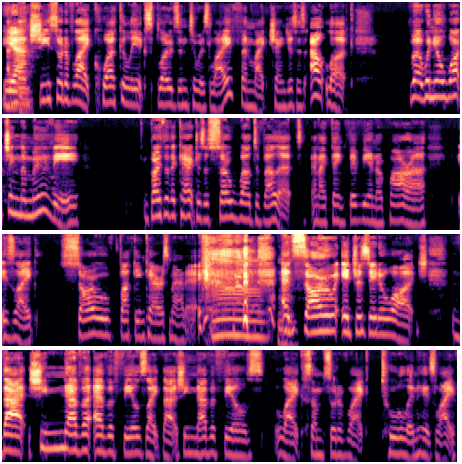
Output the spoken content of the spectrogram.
And Yeah. then she sort of like quirkily explodes into his life and like changes his outlook. But when you're watching the movie, both of the characters are so well developed, and I think Vivian Oparah is like so fucking charismatic Mm. and so interesting to watch that she never ever feels like that. She never feels like some sort of like tool in his life,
